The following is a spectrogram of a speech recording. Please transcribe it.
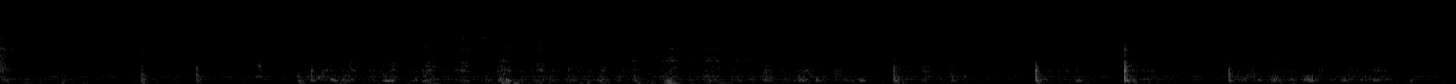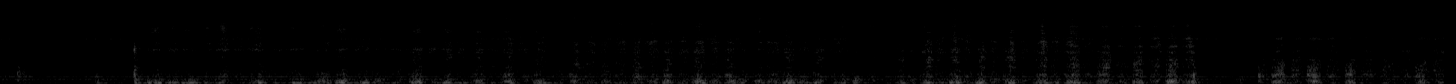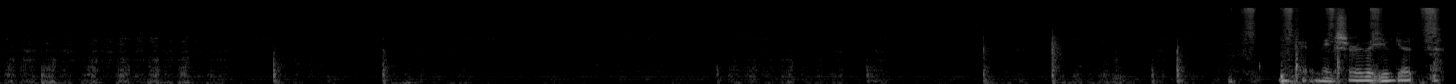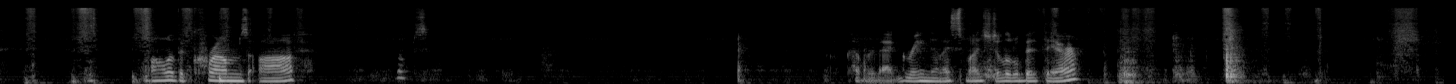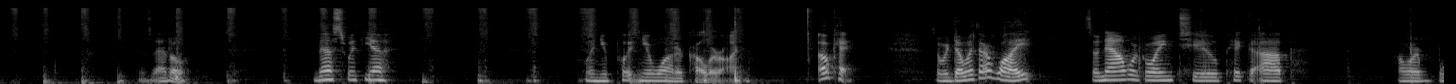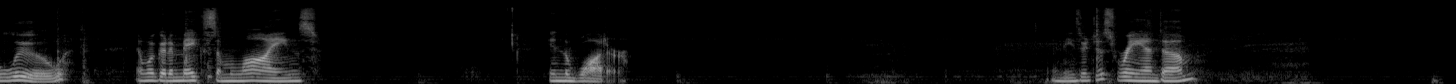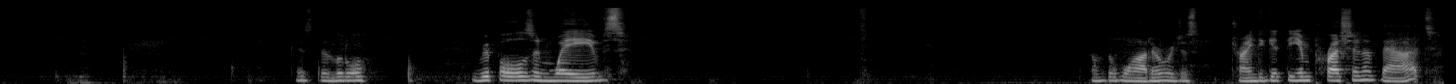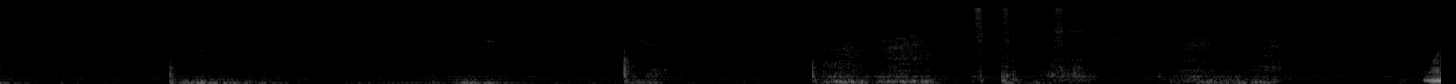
Okay, make sure that you get all of the crumbs off. Oops. I'll cover that green that I smudged a little bit there. Because that'll mess with you when you're putting your watercolor on. Okay, so we're done with our white. So now we're going to pick up our blue and we're going to make some lines in the water. And these are just random. Because the little ripples and waves of the water, we're just trying to get the impression of that.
